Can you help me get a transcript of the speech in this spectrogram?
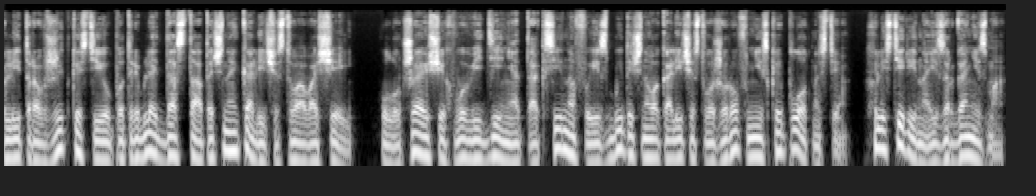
литров жидкости и употреблять достаточное количество овощей, улучшающих выведение токсинов и избыточного количества жиров низкой плотности, холестерина из организма.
